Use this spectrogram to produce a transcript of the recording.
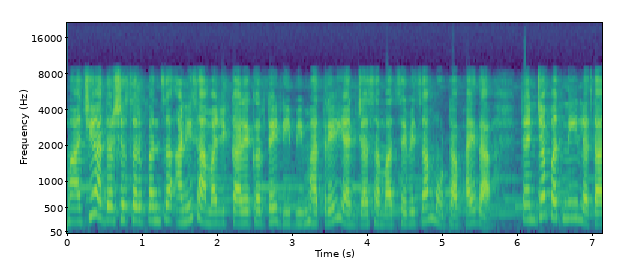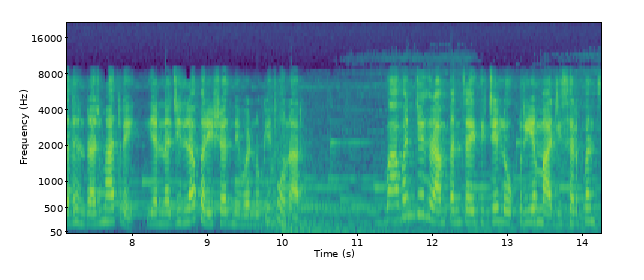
माजी आदर्श सरपंच आणि सामाजिक कार्यकर्ते डी बी म्हात्रे यांच्या समाजसेवेचा मोठा फायदा. त्यांच्या पत्नी लता धनराज म्हात्रे यांना जिल्हा परिषद निवडणुकीत होणार. वावंजे ग्रामपंचायतीचे लोकप्रिय माजी सरपंच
